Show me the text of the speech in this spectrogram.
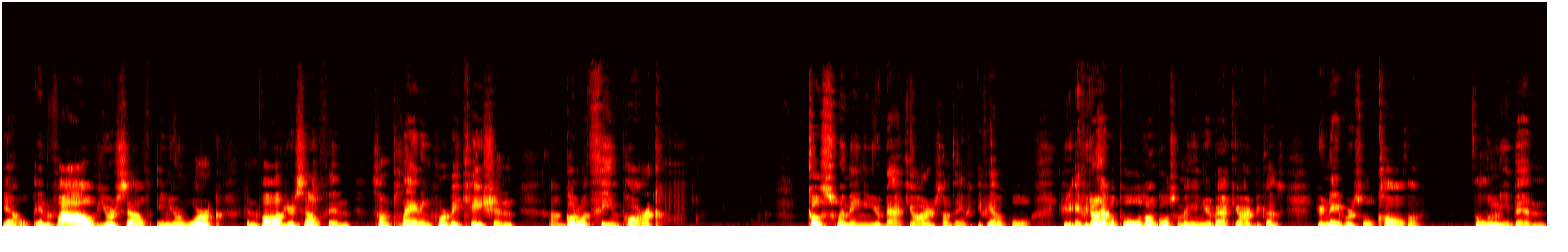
You know, involve yourself in your work. Involve yourself in some planning for vacation. Uh, go to a theme park go swimming in your backyard or something if, if you have a pool. If you, if you don't have a pool, don't go swimming in your backyard because your neighbors will call the the loony bin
